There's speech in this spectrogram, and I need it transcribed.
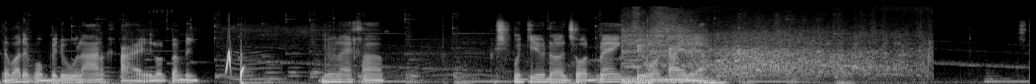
แต่ว่าเดี๋ยวผมไปดูร้านขายรถแป๊บนึงไม่เป็นไรครับ เมื่อกี้เดินชนแม่งฟิวไกลเลยอะโอเค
